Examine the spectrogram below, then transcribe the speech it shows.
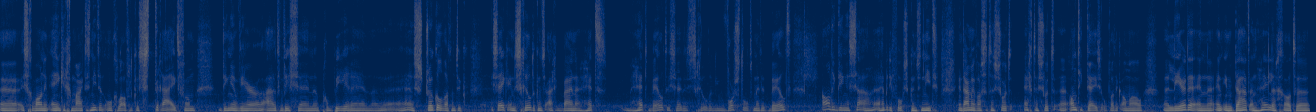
Eh, is gewoon in één keer gemaakt. Het is niet een ongelofelijke strijd van dingen weer uitwissen en eh, proberen. En een struggle, wat natuurlijk zeker in de schilderkunst eigenlijk bijna het, het beeld is. Hè. De schilder die worstelt met het beeld. Al die dingen hebben die volkskunst niet. En daarmee was het een soort, echt een soort eh, antithese op wat ik allemaal eh, leerde. En, eh, en inderdaad een hele grote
